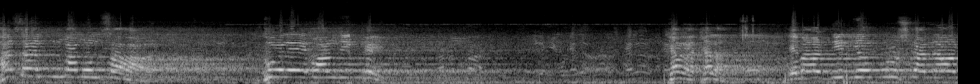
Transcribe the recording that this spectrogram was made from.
হাসান মামুন সাহাব গোলে বল লিখে খেলা খেলা। এবার দ্বিতীয় পুরস্কার নেওয়ার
